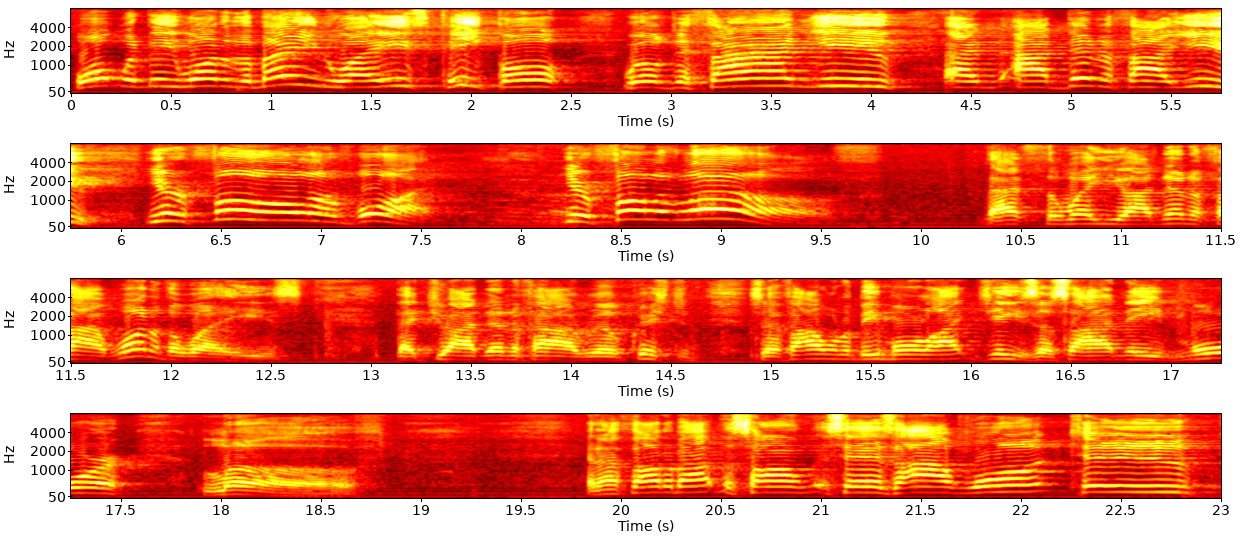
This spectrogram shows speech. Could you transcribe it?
what would be one of the main ways people will define you and identify you? You're full of what? You're full of love. That's the way you identify, one of the ways that you identify a real Christian. So if I want to be more like Jesus, I need more love. And I thought about the song that says, I want to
